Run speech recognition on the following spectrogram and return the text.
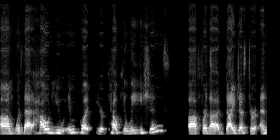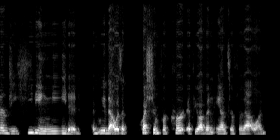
um, was that how do you input your calculations uh, for the digester energy heating needed? I believe that was a question for Kurt if you have an answer for that one.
